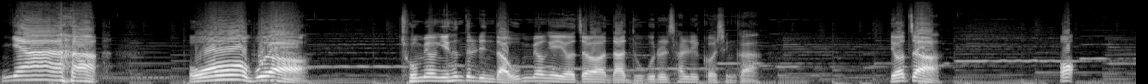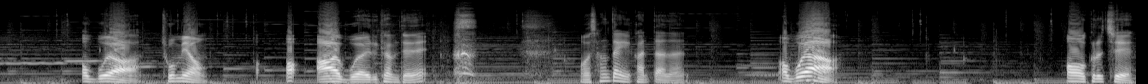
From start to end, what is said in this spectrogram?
냐! 오, 뭐야? 조명이 흔들린다. 운명의 여자와 나 누구를 살릴 것인가? 여자. 어? 어, 뭐야? 조명. 어, 어? 아, 뭐야? 이렇게 하면 되네? 어, 상당히 간단한. 어, 뭐야? 어, 그렇지.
